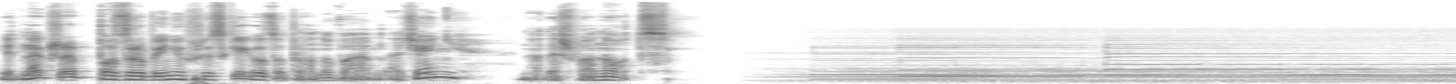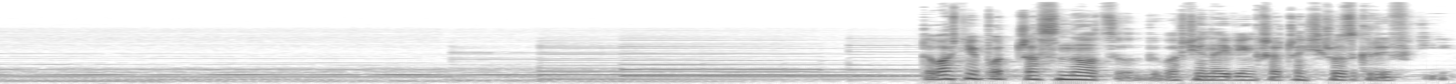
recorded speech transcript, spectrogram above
Jednakże po zrobieniu wszystkiego, co planowałem na dzień, nadeszła noc. To właśnie podczas nocy odbywa się największa część rozgrywki.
